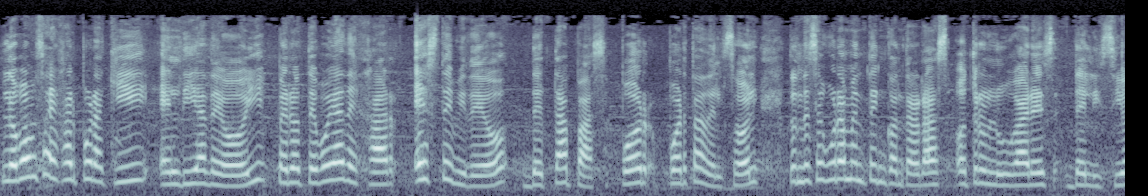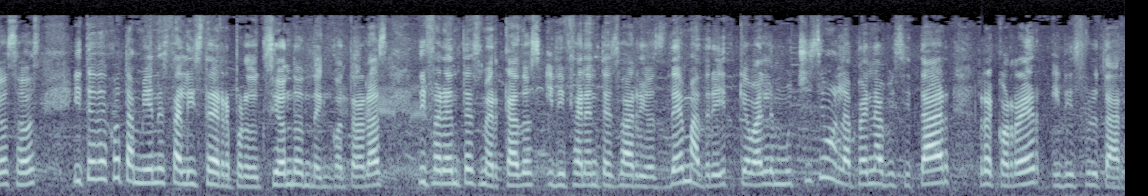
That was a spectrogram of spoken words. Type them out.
Lo vamos a dejar por aquí el día de hoy, pero te voy a dejar este video de tapas por Puerta del Sol, donde seguramente encontrarás otros lugares deliciosos y te dejo también esta lista de reproducción donde encontrarás diferentes mercados y diferentes barrios de Madrid que vale muchísimo la pena visitar, recorrer y disfrutar.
